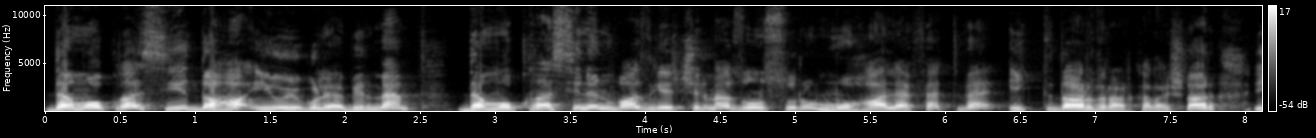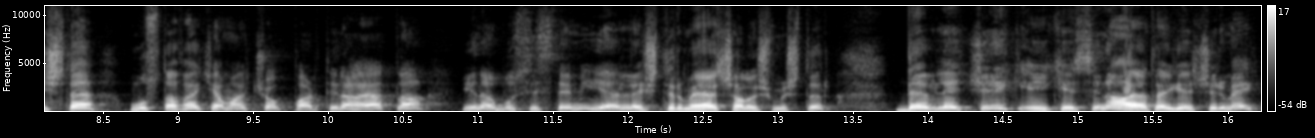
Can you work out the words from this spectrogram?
Demokrasiyi daha iyi uygulayabilmem, demokrasinin vazgeçilmez unsuru muhalefet ve iktidardır arkadaşlar. İşte Mustafa Kemal çok partili hayatla yine bu sistemi yerleştirmeye çalışmıştır. Devletçilik ilkesini hayata geçirmek,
